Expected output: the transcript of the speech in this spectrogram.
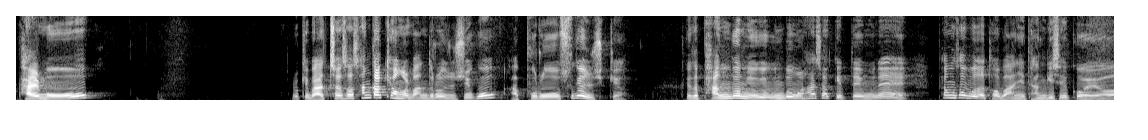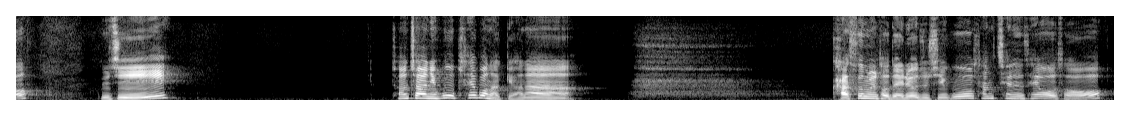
발목 이렇게 맞춰서 삼각형을 만들어 주시고 앞으로 숙여 주실게요. 그래서 방금 여기 운동을 하셨기 때문에 평소보다 더 많이 당기실 거예요. 유지 천천히 호흡 세 번 할게요. 하나. 가슴을 더 내려주시고 상체는 세워서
